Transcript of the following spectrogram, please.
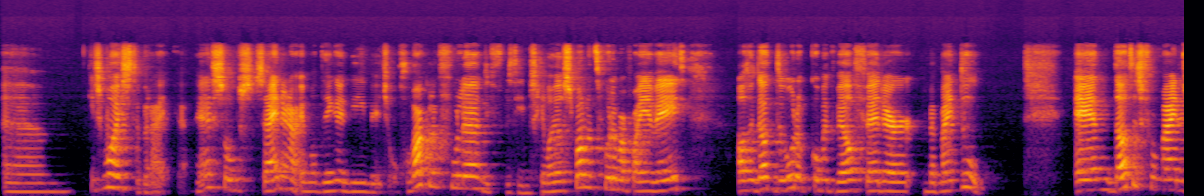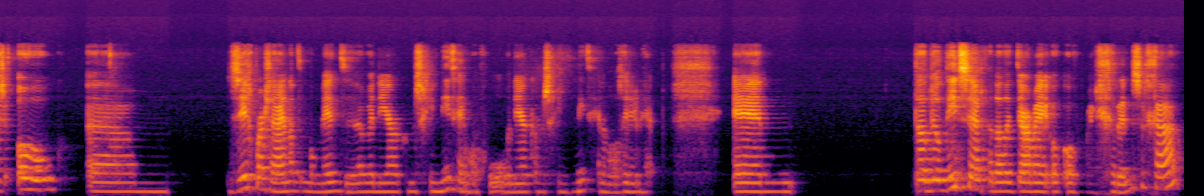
um, iets moois te bereiken. Soms zijn er nou eenmaal dingen die een beetje ongemakkelijk voelen, die misschien wel heel spannend voelen, waarvan je weet, als ik dat doe, dan kom ik wel verder met mijn doel. En dat is voor mij dus ook um, zichtbaar zijn op de momenten wanneer ik het misschien niet helemaal voel, wanneer ik er misschien niet helemaal zin in heb. En dat wil niet zeggen dat ik daarmee ook over mijn grenzen ga.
